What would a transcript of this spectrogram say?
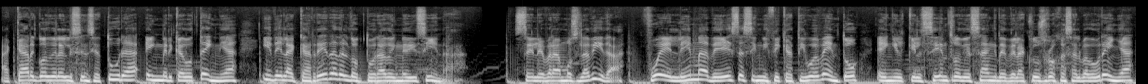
a cargo de la licenciatura en Mercadotecnia y de la carrera del doctorado en Medicina. Celebramos la vida fue el lema de este significativo evento en el que el Centro de Sangre de la Cruz Roja Salvadoreña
